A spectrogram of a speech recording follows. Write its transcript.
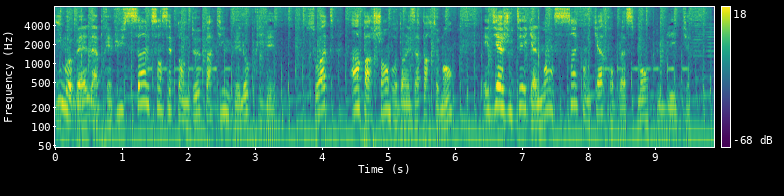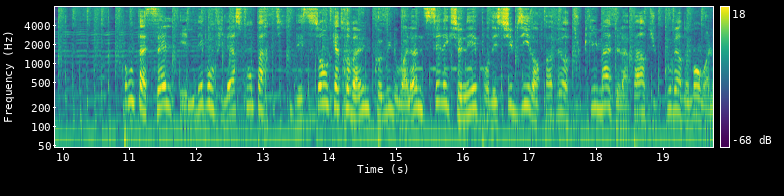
Immobel a prévu 572 parkings vélos privés, soit un par chambre dans les appartements, et d'y ajouter également 54 emplacements publics. Pontacelle et Les Bonvillers font partie des 181 communes wallonnes sélectionnées pour des subsides en faveur du climat de la part du gouvernement wallon.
